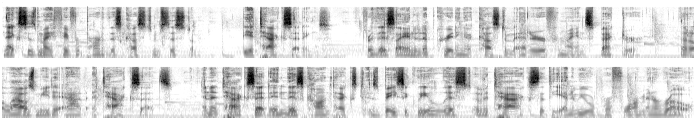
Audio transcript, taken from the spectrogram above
Next is my favorite part of this custom system, the attack settings. For this I ended up creating a custom editor for my inspector that allows me to add attack sets. An attack set in this context is basically a list of attacks that the enemy will perform in a row.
